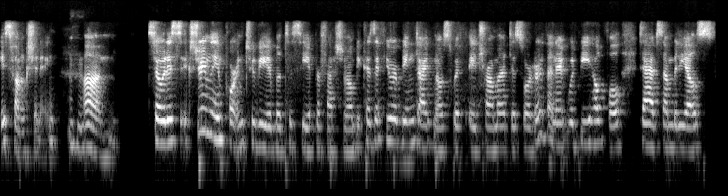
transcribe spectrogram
is functioning. Mm-hmm. Um, so it is extremely important to be able to see a professional because if you are being diagnosed with a trauma disorder, then it would be helpful to have somebody else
